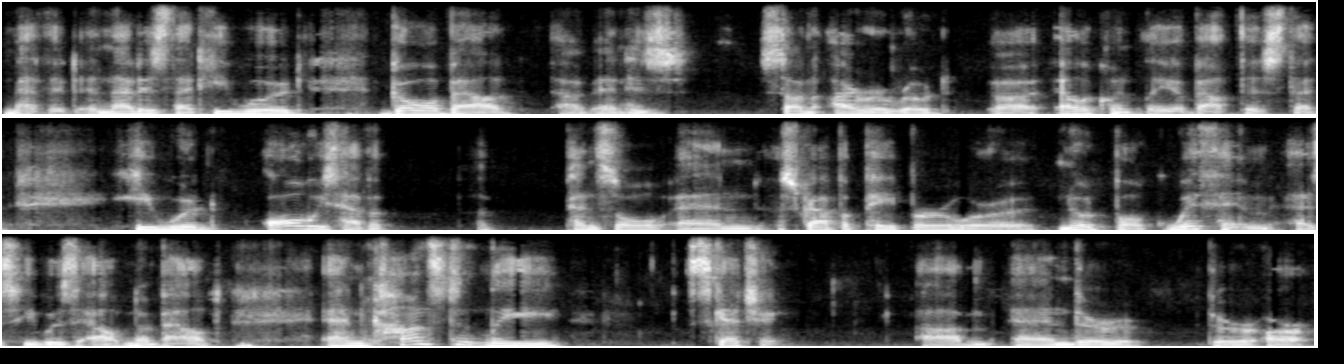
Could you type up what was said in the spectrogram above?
method, and that is that he would go about, uh, and his son Ira wrote uh, eloquently about this, that he would always have a, a, pencil and a scrap of paper or a notebook with him as he was out and about and constantly sketching. Um, and there, there are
